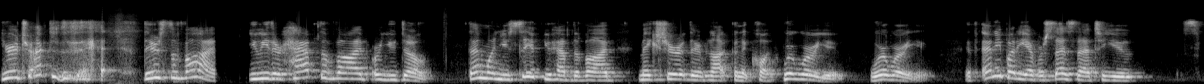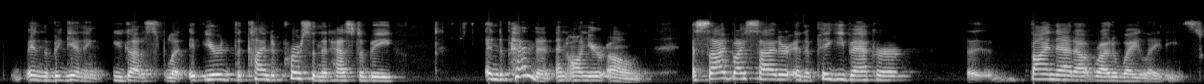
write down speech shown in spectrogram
you're attracted to that. There's the vibe. You either have the vibe or you don't. Then, when you see if you have the vibe, make sure they're not going to call, Where were you? Where were you? If anybody ever says that to you in the beginning, you got to split. If you're the kind of person that has to be independent and on your own, a side by sider and a piggybacker, uh, find that out right away, ladies.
